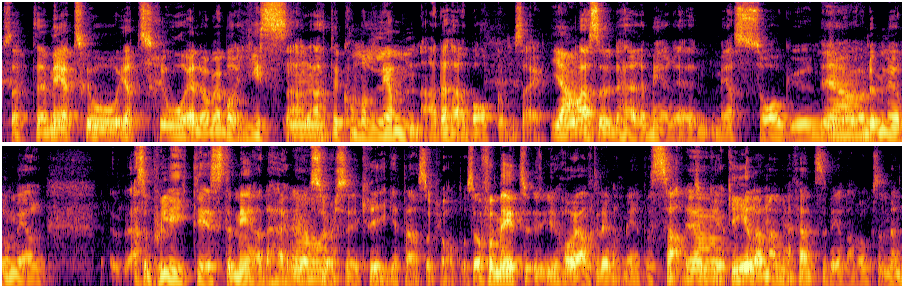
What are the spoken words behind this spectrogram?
Så att, eh, men jag tror, jag tror ändå, om jag bara gissar, Mm. att det kommer lämna det här bakom sig. Ja. Alltså det här är mer, eh, mer sagu, Ja. och det blir det mer Alltså politiskt med det här Ja. Cersei-kriget där såklart. Och så för mig har ju alltid det varit mer intressant Ja. tycker jag. Jag kan gilla de här mer fantasy-delarna också men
